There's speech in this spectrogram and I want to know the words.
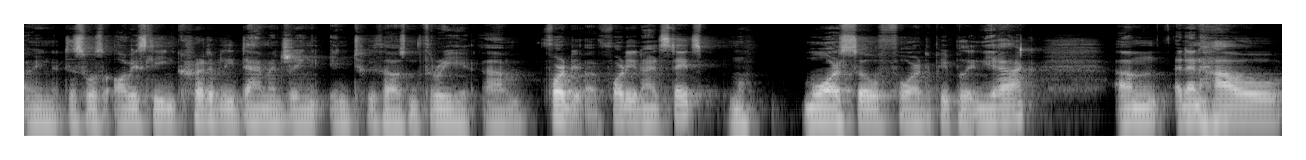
I mean this was obviously incredibly damaging in 2003 um, for the for the United States, more so for the people in Iraq, um, and then how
